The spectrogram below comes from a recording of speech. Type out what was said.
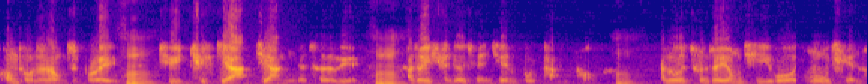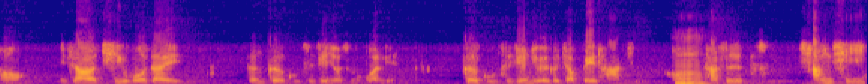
空头的那种 spray，嗯，去去架架你的策略，嗯，啊，所以选择权先不谈哈，嗯，啊，如果纯粹用期货，目前哈，你知道期货在跟个股之间有什么关联？个股之间有一个叫贝塔值，嗯，它是长期，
